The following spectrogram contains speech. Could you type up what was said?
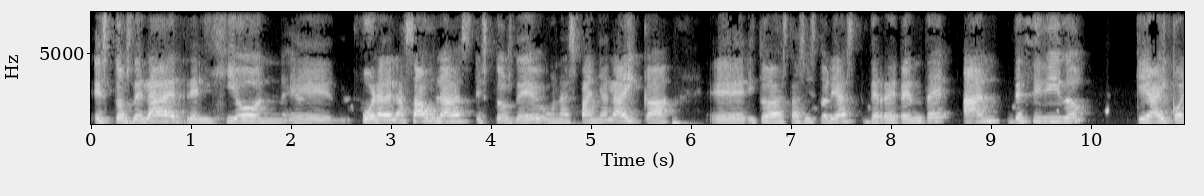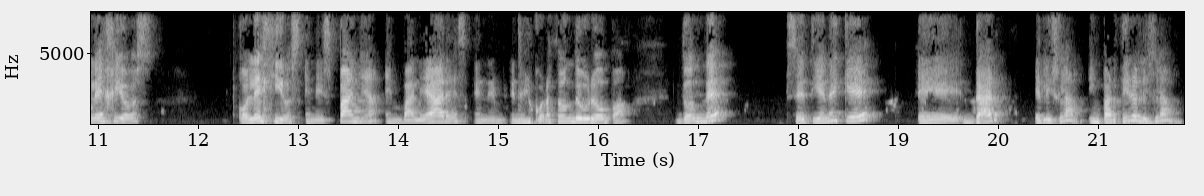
estos de la religión eh, fuera de las aulas, estos de una España laica eh, y todas estas historias, de repente han decidido que hay colegios, colegios en España, en Baleares, en el, corazón de Europa, donde se tiene que eh, dar el Islam, impartir el Islam.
